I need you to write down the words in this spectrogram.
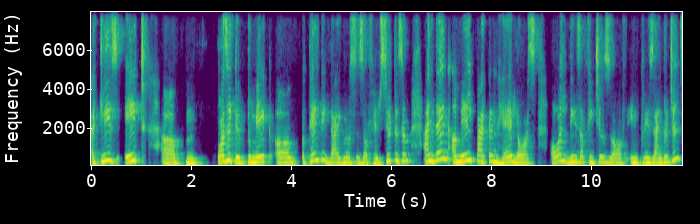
at least eight uh, positive to make an authentic diagnosis of hirsutism and then a male pattern hair loss. All these are features of increased androgens.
